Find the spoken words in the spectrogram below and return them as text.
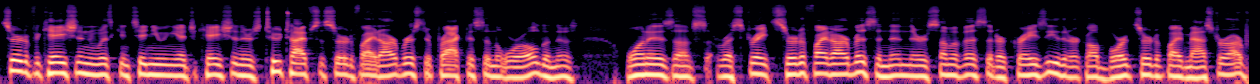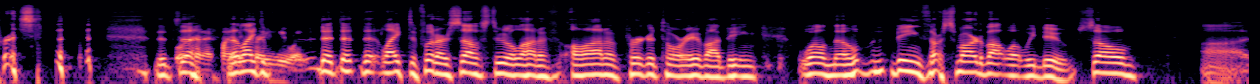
certification with continuing education. There's two types of certified arborists that practice in the world, and there's one is a straight certified arborist, and then there's some of us that are crazy that are called board certified master arborists. That's, uh, that like to, that, that, that like to put ourselves through a lot of a lot of purgatory about being well known, being th- smart about what we do. So uh,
